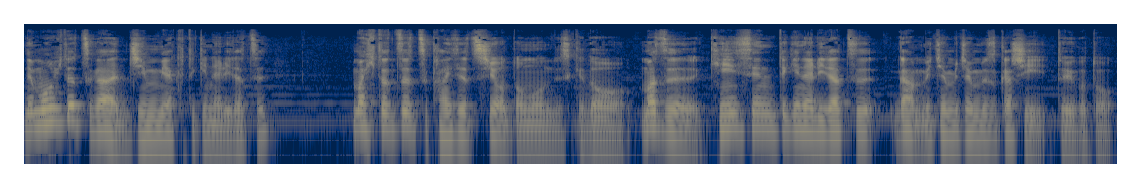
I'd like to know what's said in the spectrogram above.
でもう1つが人脈的な離脱。まあ一つずつ解説しようと思うんですけどまず金銭的な離脱がめちゃめちゃ難しいということ。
